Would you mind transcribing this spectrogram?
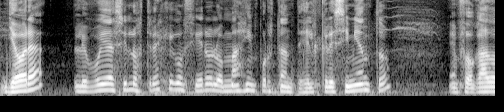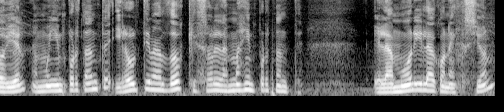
Y ahora les voy a decir los tres que considero los más importantes. El crecimiento, enfocado bien, es muy importante. Y las últimas dos que son las más importantes. El amor y la conexión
